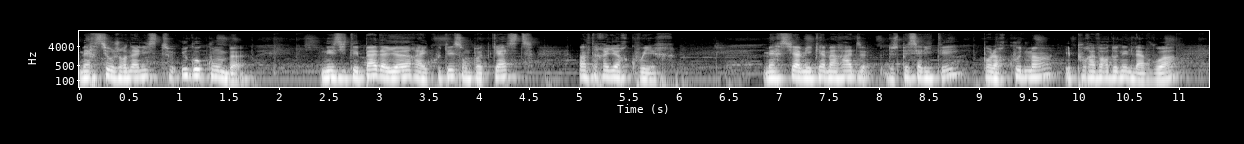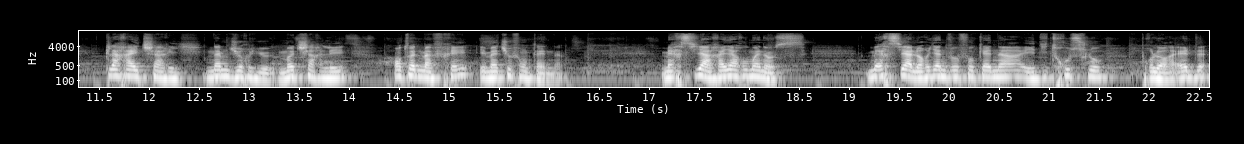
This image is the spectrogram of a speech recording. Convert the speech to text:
Merci au journaliste Hugo Combe. N'hésitez pas d'ailleurs à écouter son podcast intérieur queer. Merci à mes camarades de spécialité pour leur coup de main et pour avoir donné de la voix. Clara Etchari, Nam Durieux, Maud Charlet, Antoine Maffré et Mathieu Fontaine. Merci à Raya Roumanos. Merci à Lauriane Vofocana et Edith Rousselot pour leur aide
